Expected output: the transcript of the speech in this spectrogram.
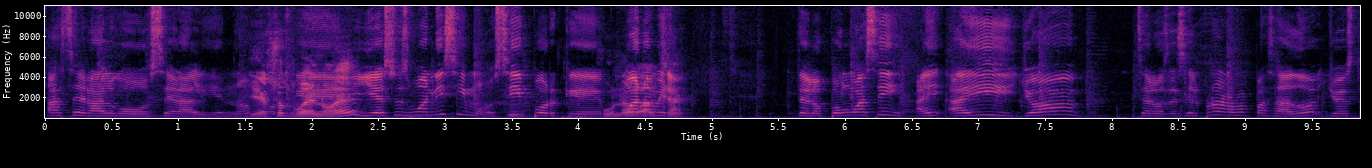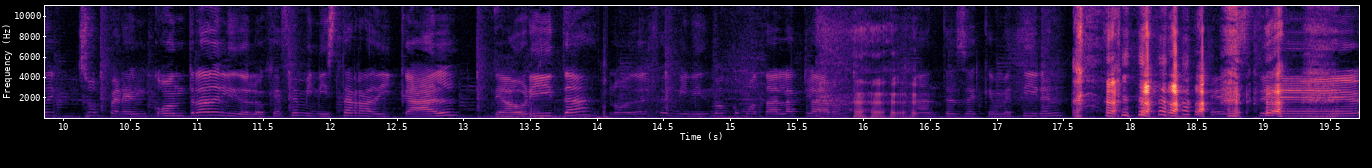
hacer algo o ser alguien, ¿no? Y eso es bueno, ¿eh? Y eso es buenísimo, sí, porque, un bueno, avance. mira, te lo pongo así. Ahí, ahí yo se los decía el programa pasado, yo estoy súper en contra de la ideología feminista radical de ahorita, no del feminismo como tal, aclaro, antes de que me tiren. Este,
